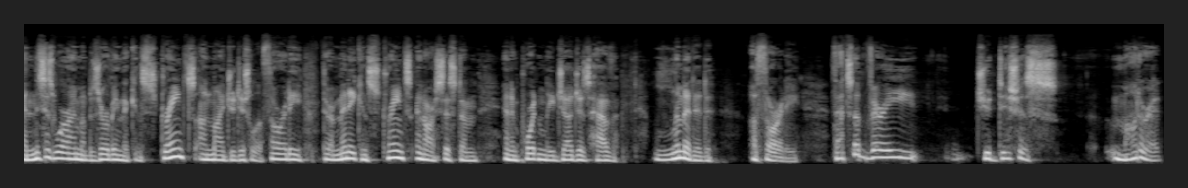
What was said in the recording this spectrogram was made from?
And this is where I'm observing the constraints on my judicial authority. There are many constraints in our system. And importantly, judges have limited authority. That's a very judicious, moderate,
